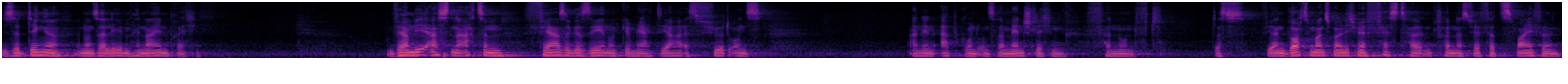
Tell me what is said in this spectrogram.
diese Dinge in unser Leben hineinbrechen. Und wir haben die ersten 18 Verse gesehen und gemerkt, ja, es führt uns an den Abgrund unserer menschlichen Vernunft. Dass wir an Gott manchmal nicht mehr festhalten können, dass wir verzweifeln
